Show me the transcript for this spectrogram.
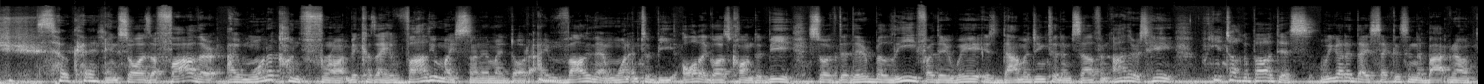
So good. And so, as a father, I want to confront because I value my son and my daughter. Mm. I value them, want them to be all that God's called them to be. So, if the, their belief or their way is damaging to themselves and others, hey, we need to talk about this. We got to dissect this in the background.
